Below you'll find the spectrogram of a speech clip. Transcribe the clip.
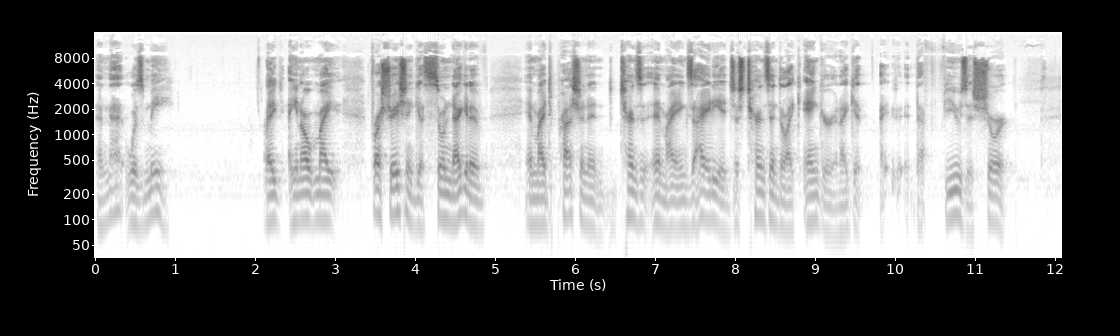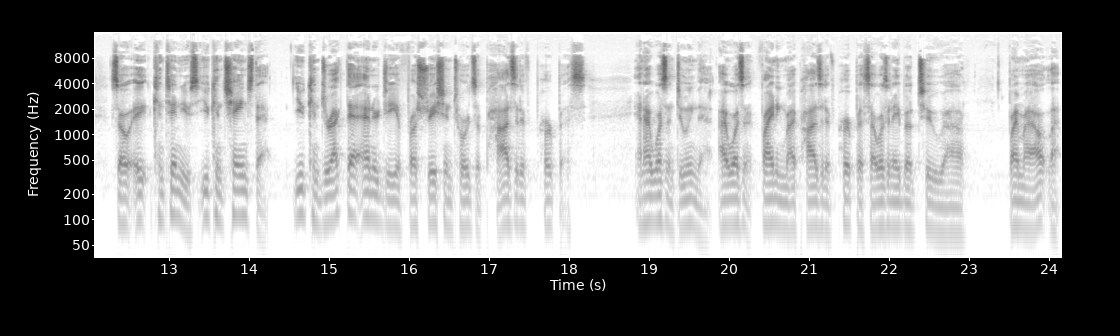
and that was me. I, you know, my frustration gets so negative, and my depression and turns and my anxiety it just turns into like anger, and I get I, that fuse is short. So it continues. You can change that. You can direct that energy of frustration towards a positive purpose and I wasn't doing that. I wasn't finding my positive purpose. I wasn't able to uh, find my outlet.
